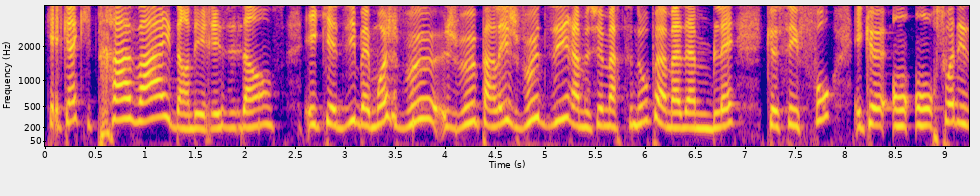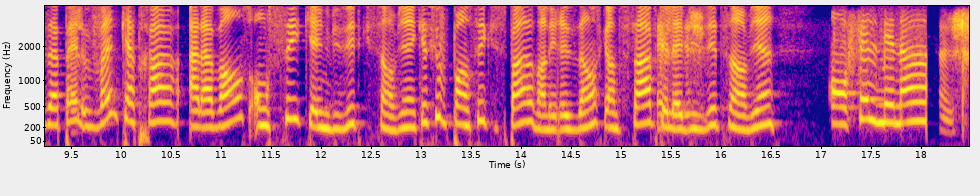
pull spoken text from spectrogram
quelqu'un qui travaille dans des résidences et qui a dit ben moi je veux je veux parler, je veux dire à Monsieur Martineau et à Madame Blais que c'est faux et que on, on, reçoit des appels 24 heures à l'avance, on sait qu'il y a une visite qui s'en vient. Qu'est-ce que vous pensez qui se passe dans les résidences quand ils savent que la visite s'en vient? On fait le ménage.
